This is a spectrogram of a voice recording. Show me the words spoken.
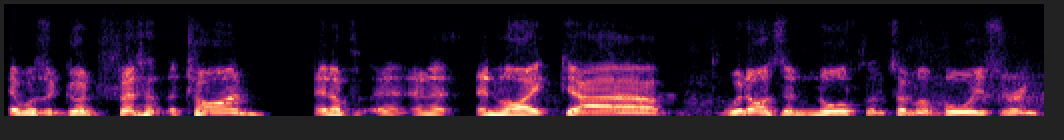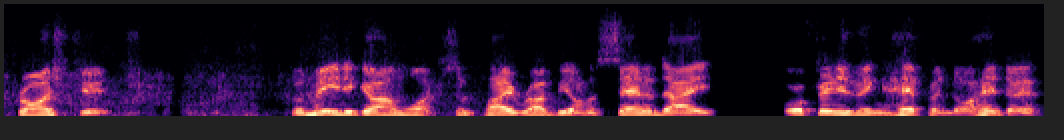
it was a good fit at the time. And if, and, and like uh, when I was in Northland, so my boys are in Christchurch. For me to go and watch them play rugby on a Saturday, or if anything happened, I had to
